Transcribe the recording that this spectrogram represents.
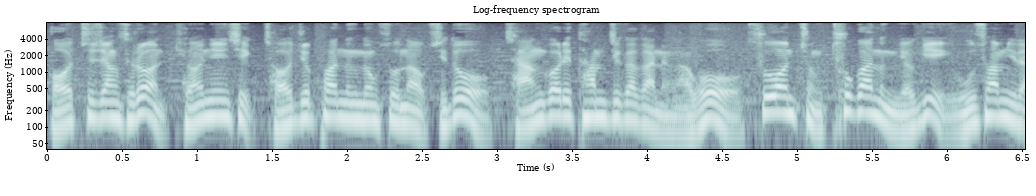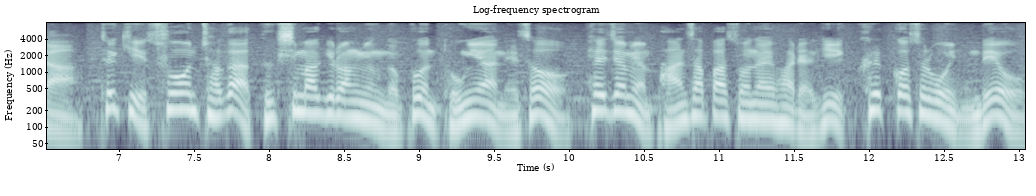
거추장스러운 견인식 저주파 능동 소나 없이도 장거리 탐지가 가능하고 수 온충 투과 능력이 우수합니다. 특히 수온차가 극심하기로 악명 높은 동해안에서 해저면 반사파 소나의 활약이 클 것으로 보이는데요.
